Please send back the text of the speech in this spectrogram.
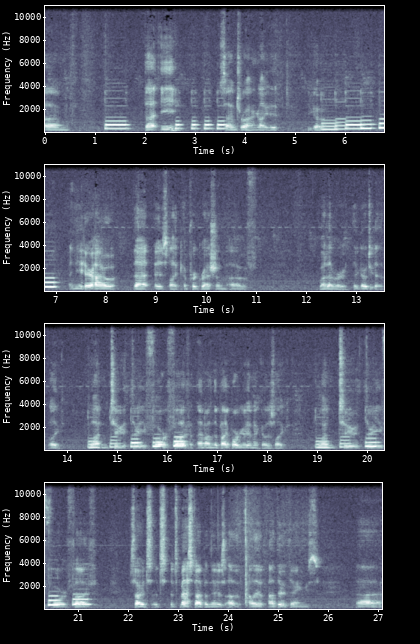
um, that E sounds wrong. Like it, you go, and you hear how that is like a progression of whatever they go together, like one, two, three, four, five, and on the pipe organ it goes like one, two. So it's it's it's messed up, and there's other other other things uh,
